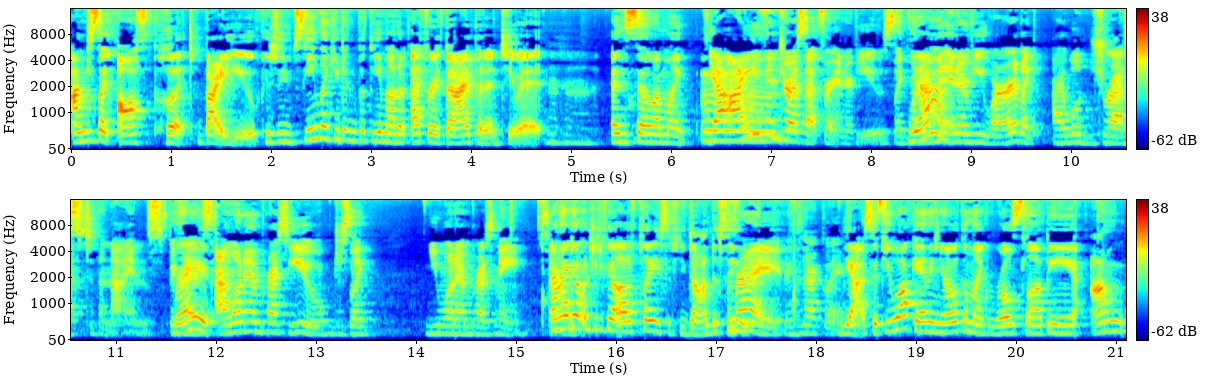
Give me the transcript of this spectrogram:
I'm just like off put by you because you seem like you didn't put the amount of effort that I put into it. And so I'm like, Yeah, I mm, even dress up for interviews. Like when I'm an interviewer, like I will dress to the nines because Right. I want to impress you, just like you want to impress me. So- and I don't want you to feel out of place if you donned a suit. Right, exactly. Yeah, so if you walk in and you're looking like real sloppy, I'm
